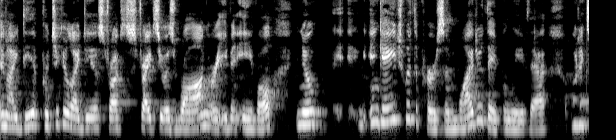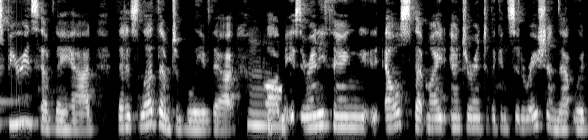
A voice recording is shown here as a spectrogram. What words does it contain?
an idea particular idea strikes strikes you as wrong or even evil you know engage with the person. Why do they believe that? What experience have they had that has led them to believe that? Mm. Um, is there anything else that might enter into the consideration that would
